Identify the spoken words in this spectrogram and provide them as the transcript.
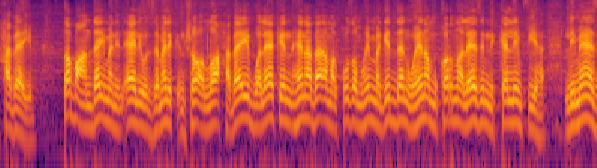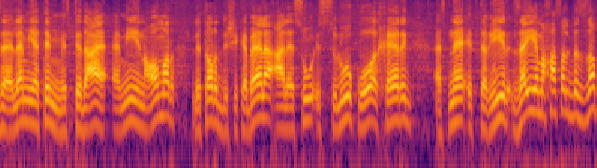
حبايب. طبعا دايما الأهلي والزمالك إن شاء الله حبايب ولكن هنا بقى ملحوظة مهمة جدا وهنا مقارنة لازم نتكلم فيها. لماذا لم يتم استدعاء أمين عمر لطرد شيكابالا على سوء السلوك وهو خارج أثناء التغيير زي ما حصل بالظبط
